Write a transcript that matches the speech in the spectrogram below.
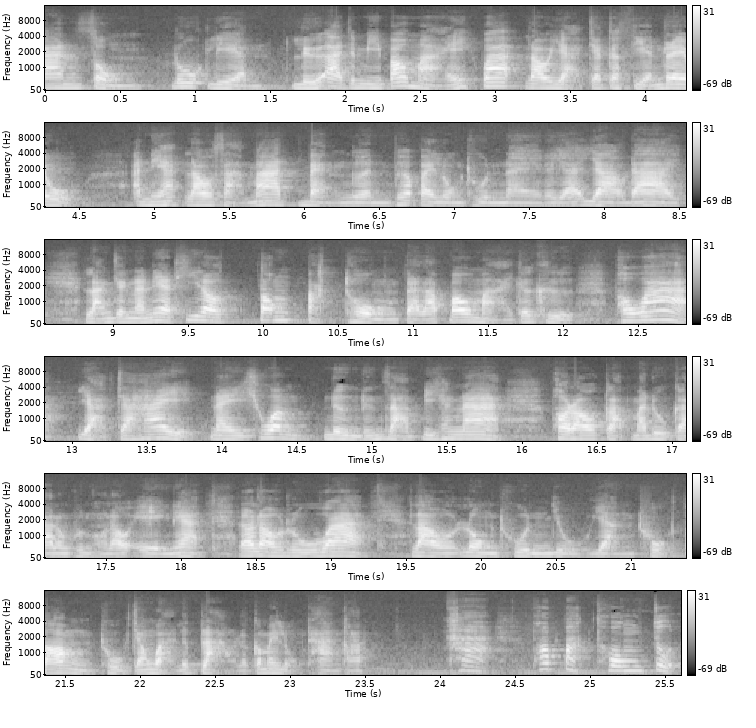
การส่งลูกเรียน หรืออาจจะมีเป้าหมายว่าเราอยากจะเกษียณเร็ว อันเนี้ยเราสามารถแบ่งเงินเพื่อไปลงทุนในระยะยาวได้ หลังจากนั้นเนี่ยที่เราต้องปักธงแต่ละเป้าหมายก็คือ เพราะว่าอยากจะให้ในช่วง 1-3 ปีข้างหน้า พอเรากลับมาดูการลงทุนของเราเองเนี่ยแล้วเรารู้ว่าเราลงทุนอยู่อย่างถูกต้องถูกจังหวะหรือเปล่า แล้วก็ไม่หลงทางครับ ค่ะพอปักธงจุด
